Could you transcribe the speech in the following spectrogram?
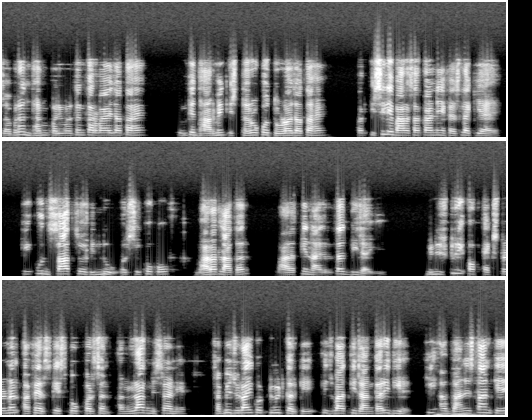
जबरन धर्म परिवर्तन करवाया जाता है, उनके धार्मिक स्तरों को तोड़ा जाता है और इसीलिए भारत सरकार ने फैसला किया है कि उन 700 हिंदू और सिखों को भारत लाकर भारत की नागरिकता दी जाएगी। मिनिस्ट्री ऑफ़ एक्सटर्नल अफेयर्स के स्पोक पर्सन अनुराग मिश्रा ने 26 जुलाई को ट्वीट करके इस बात की जानकारी दी है कि अफ़गानिस्तान के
